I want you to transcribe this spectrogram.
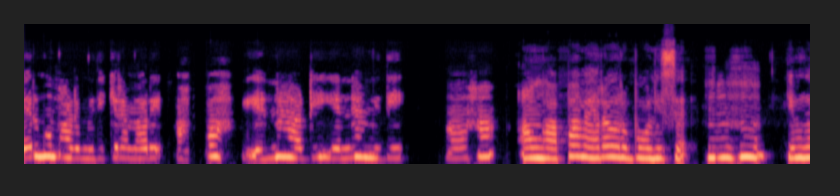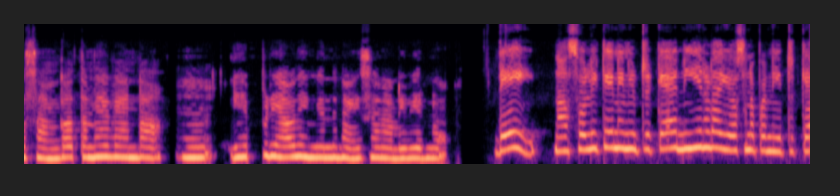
எரும மாடு மிதிக்கிற மாதிரி அப்பா என்ன அடி என்ன மிதி? ஆஹா அவங்க அப்பா வேற ஒரு போலீஸ். ம் இவங்க சங்காத்தமே வேண்டாம். ம் எப்படியாவது இங்கேருந்து நைஸா நழுவிடணும் டேய் நான் சொல்லிட்டே நின்றுட்டு இருக்கேன் நீ என்னடா யோசனை பண்ணிட்டு இருக்க?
